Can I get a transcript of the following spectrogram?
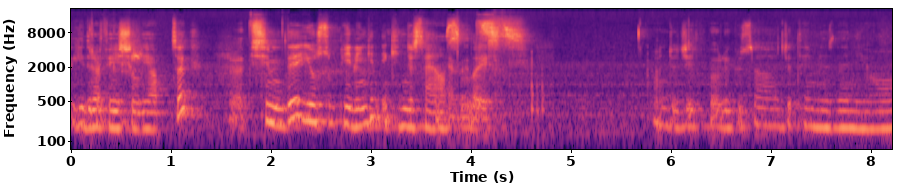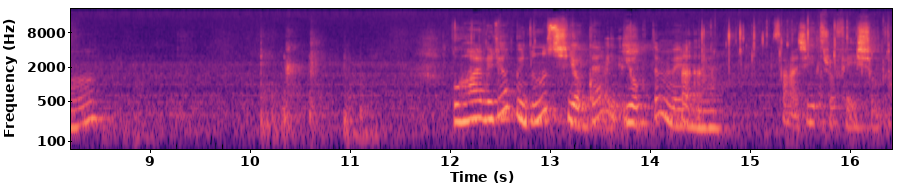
hydrafacial yaptık. Evet. Şimdi yosun peeling'in ikinci seansındayız. Önce cilt böyle güzelce temizleniyor. Buhar veriyor muydunuz şimdi? Yok, hayır. Yok değil mi? Verilmiyor. Sadece hydrofacial'da.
